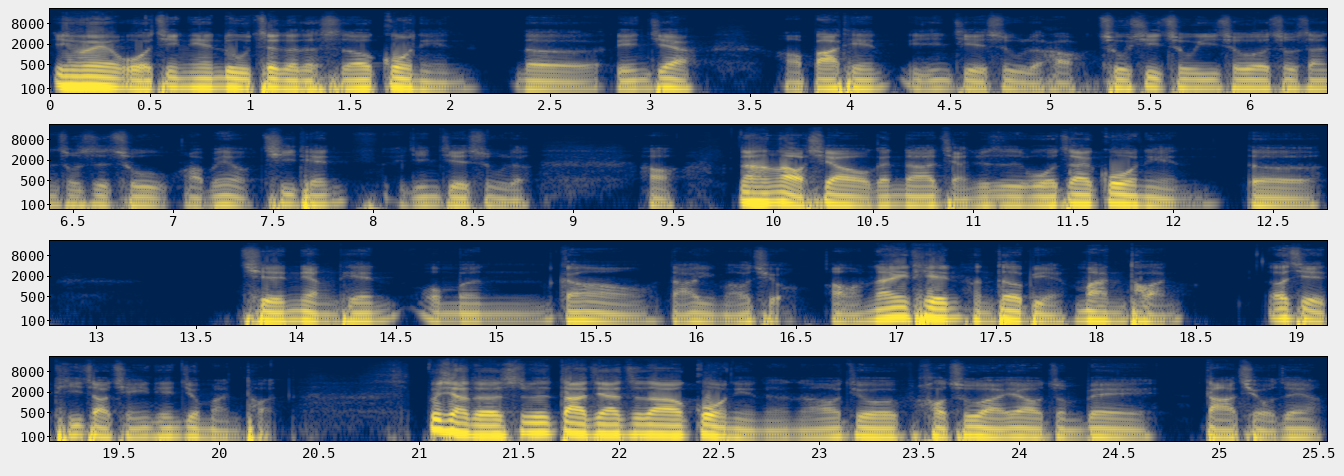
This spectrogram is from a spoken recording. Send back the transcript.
因为我今天录这个的时候，过年的年假好八天已经结束了，好，除夕、初一、初二、初三、初四、初五，好，没有七天已经结束了，好。那很好笑，我跟大家讲，就是我在过年的前两天，我们刚好打羽毛球，哦，那一天很特别，满团，而且提早前一天就满团。不晓得是不是大家知道过年了，然后就跑出来要准备打球这样。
